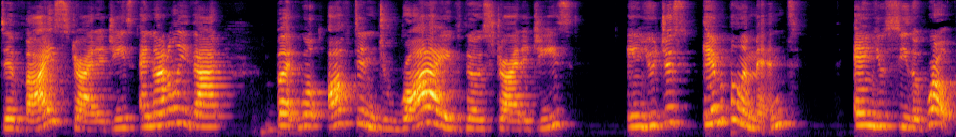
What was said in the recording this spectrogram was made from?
devise strategies, and not only that, but will often drive those strategies and you just implement and you see the growth.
